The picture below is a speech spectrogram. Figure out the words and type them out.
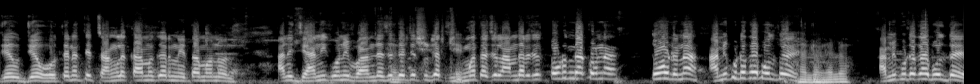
जे जे होते ना ते चांगलं काम कर नेता म्हणून. आणि ज्यांनी कोणी बांधायचं त्याचे तुझ्यात हिंमत असेल आमदार असेल तोडून दाखव ना. तोड ना. आम्ही कुठं काय बोलतोय? Hello hello. आम्ही कुठं काय बोलतोय?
